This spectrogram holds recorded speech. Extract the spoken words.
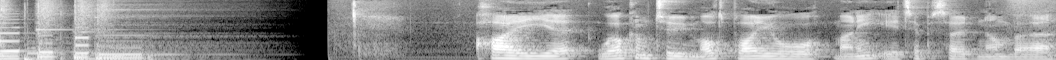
Hi, uh, welcome to Multiply Your Money. It's episode number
